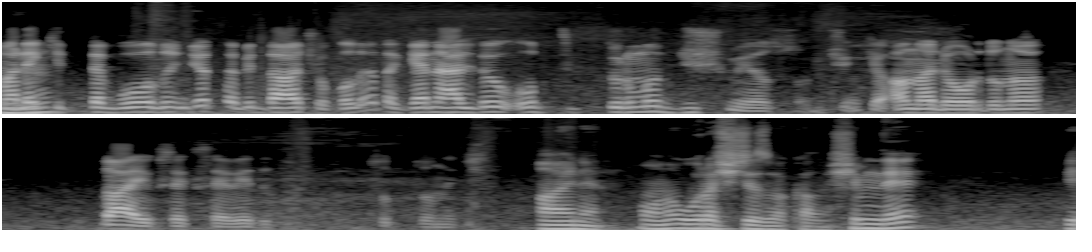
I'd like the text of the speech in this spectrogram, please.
Malekith'te bu olunca tabii daha çok oluyor da genelde o tip duruma düşmüyorsun. Çünkü ana lordunu daha yüksek seviyede tut- tuttuğun için. Aynen. Ona uğraşacağız bakalım. Şimdi e,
